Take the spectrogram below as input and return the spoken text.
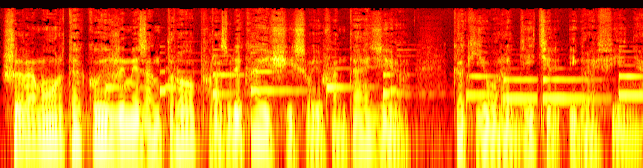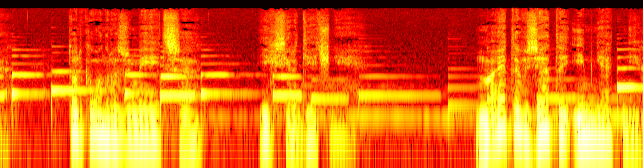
Ширамур такой же мизантроп, развлекающий свою фантазию, как его родитель и графиня. Только он, разумеется, их сердечнее. Но это взято им не от них,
